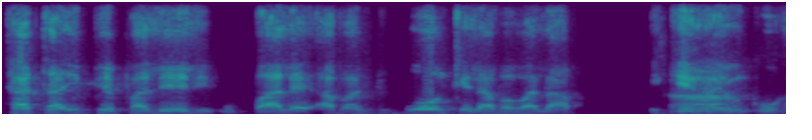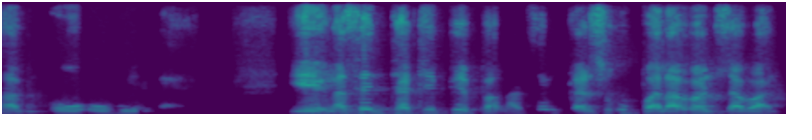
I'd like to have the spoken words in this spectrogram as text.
thatha iphepha leli ubhale abantu bonke laba balapha igenga Ah. yonke uhambe obuyayo ye Mhm. ngase ngithatha iphepha ngase ngiqalisa ukubhala abantu labantu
